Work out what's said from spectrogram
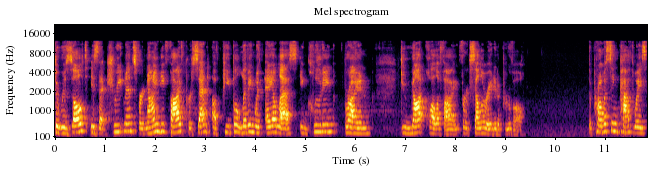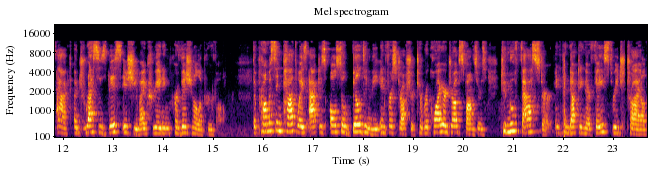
The result is that treatments for 95% of people living with ALS, including Brian, do not qualify for accelerated approval. The Promising Pathways Act addresses this issue by creating provisional approval. The Promising Pathways Act is also building the infrastructure to require drug sponsors to move faster in conducting their phase three trial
